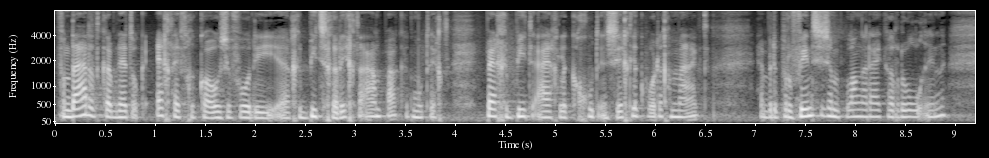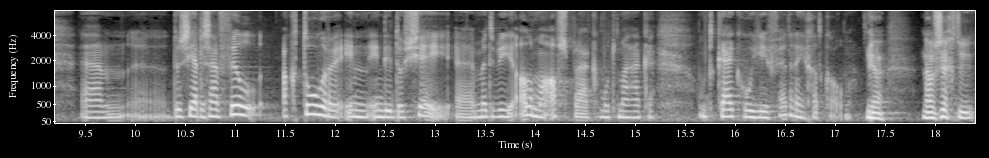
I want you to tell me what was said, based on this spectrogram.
Vandaar dat het kabinet ook echt heeft gekozen voor die gebiedsgerichte aanpak. Het moet echt per gebied eigenlijk goed inzichtelijk worden gemaakt. Hebben de provincies een belangrijke rol in. Um, dus ja, er zijn veel actoren in, in dit dossier uh, met wie je allemaal afspraken moet maken om te kijken hoe je hier verder in gaat komen. Ja, nou zegt u,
